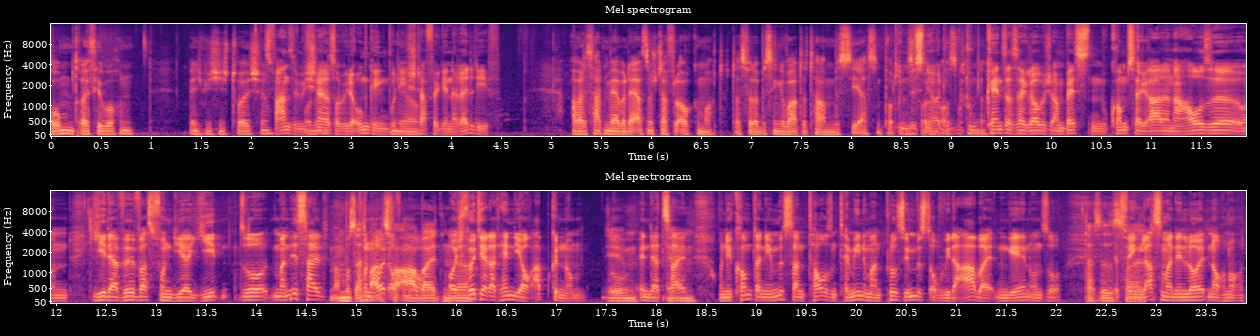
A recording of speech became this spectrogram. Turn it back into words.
rum, drei, vier Wochen wenn ich mich nicht täusche. Das ist Wahnsinn, wie schnell das auch wieder umging, wo ja. die Staffel generell lief. Aber das hatten wir bei der ersten Staffel auch gemacht, dass wir da ein bisschen gewartet haben, bis die ersten Podcasts ja, du, du kennst das ja, glaube ich, am besten. Du kommst ja gerade nach Hause und jeder will was von dir. Jeden, so, man ist halt. Man muss erstmal alles verarbeiten. Euch ja. wird ja das Handy auch abgenommen so in der Zeit. Eben. Und ihr kommt dann, ihr müsst dann tausend Termine machen, plus ihr müsst auch wieder arbeiten gehen und so. Das ist Deswegen halt. lassen wir den Leuten auch noch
